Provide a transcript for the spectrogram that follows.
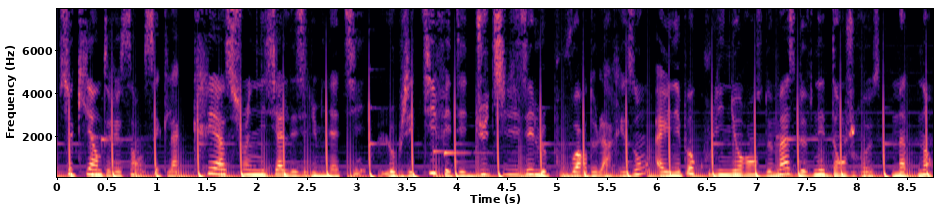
Ce qui est intéressant, c'est que la création initiale des Illuminati, l'objectif était d'utiliser le pouvoir de la raison à une époque où l'ignorance de masse devenait dangereuse. Maintenant,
